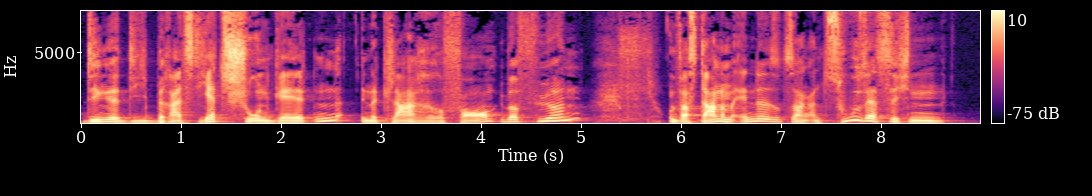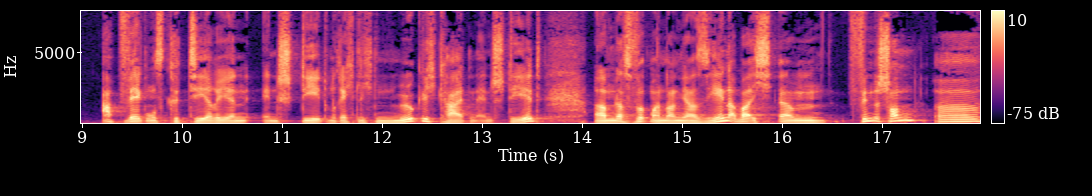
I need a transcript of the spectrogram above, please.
Dinge, die bereits jetzt schon gelten, in eine klarere Form überführen. Und was dann am Ende sozusagen an zusätzlichen Abwägungskriterien entsteht und rechtlichen Möglichkeiten entsteht, ähm, das wird man dann ja sehen. Aber ich ähm, finde schon, äh, äh,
